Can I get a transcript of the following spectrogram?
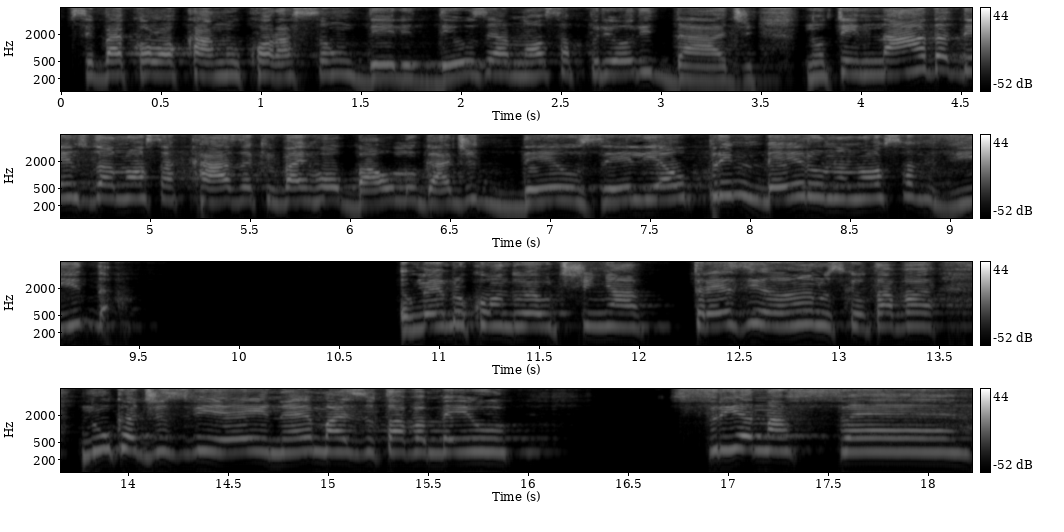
Você vai colocar no coração dele: Deus é a nossa prioridade. Não tem nada dentro da nossa casa que vai roubar o lugar de Deus. Ele é o primeiro na nossa vida. Eu lembro quando eu tinha 13 anos, que eu estava, nunca desviei, né? Mas eu estava meio fria na fé,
